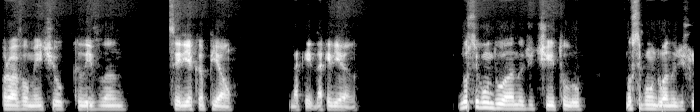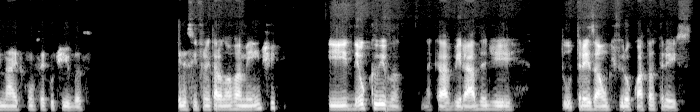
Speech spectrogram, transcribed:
provavelmente o Cleveland seria campeão naquele ano. No segundo ano de título, no segundo ano de finais consecutivas, eles se enfrentaram novamente e deu Cleveland naquela virada de o 3 a 1 que virou 4 a 3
